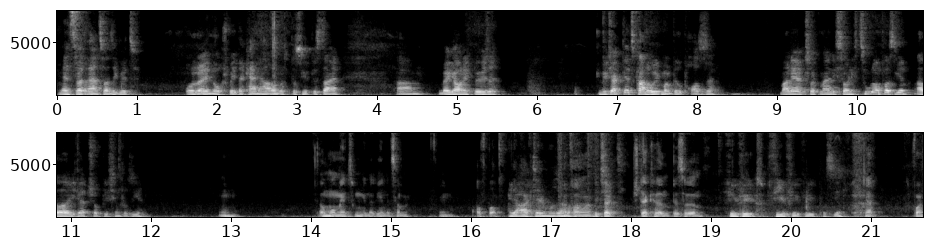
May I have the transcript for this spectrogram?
wenn es 2023 wird, oder noch später, keine Ahnung, was passiert bis dahin, ähm, wäre ich auch nicht böse wie gesagt, jetzt kann ruhig mal ein bisschen Pause sein. Weil hat gesagt ich soll nicht zu lang passieren, aber ich werde schon ein bisschen passieren. Mhm. Einen Moment zum Generieren jetzt einmal im Aufbau. Ja, aktuell muss einfach, wie gesagt, stärker werden, besser werden. Viel, viel, viel, viel, viel passieren. Ja, voll.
